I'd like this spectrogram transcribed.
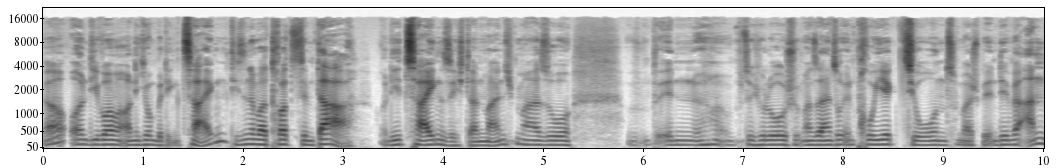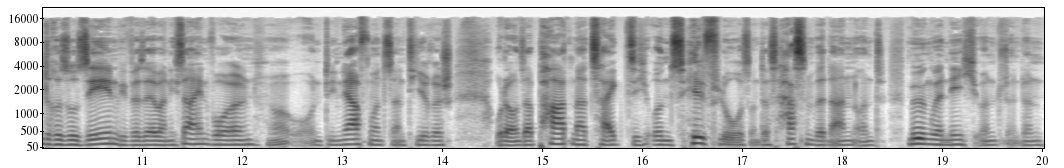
Ja, und die wollen wir auch nicht unbedingt zeigen. Die sind aber trotzdem da. Und die zeigen sich dann manchmal so in psychologisch würde man sagen, so in Projektionen zum Beispiel, indem wir andere so sehen, wie wir selber nicht sein wollen, ja, und die nerven uns dann tierisch. Oder unser Partner zeigt sich uns hilflos und das hassen wir dann und mögen wir nicht und, und dann,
